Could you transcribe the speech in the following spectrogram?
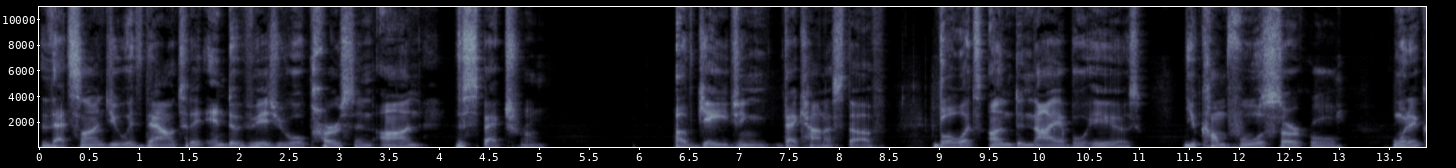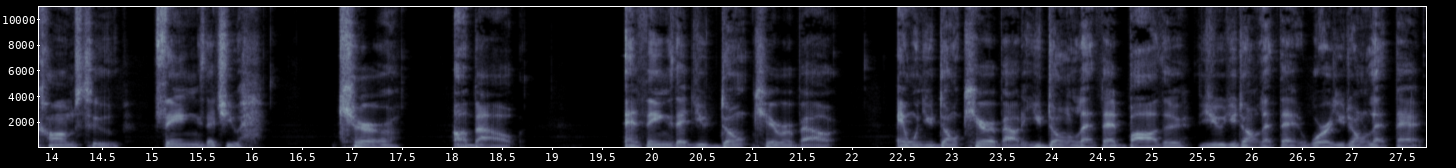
that's on you. It's down to the individual person on the spectrum of gauging that kind of stuff. But what's undeniable is you come full circle when it comes to things that you care about and things that you don't care about and when you don't care about it, you don't let that bother you. You don't let that worry. You don't let that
